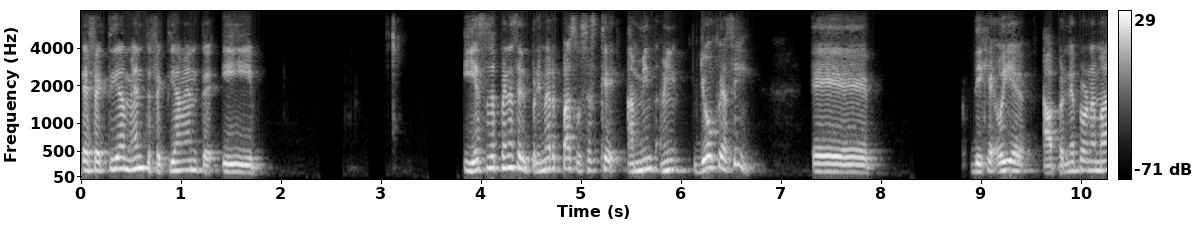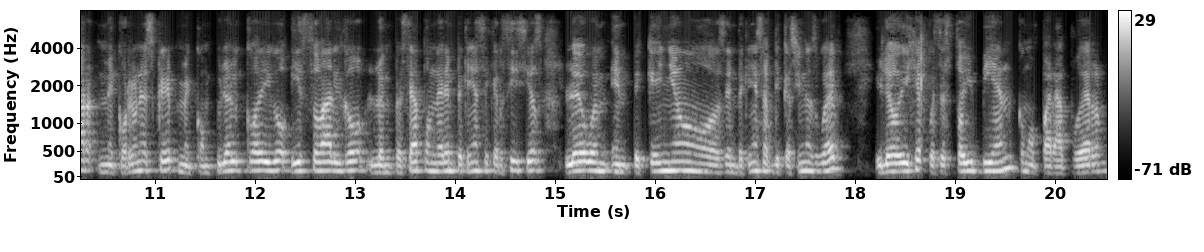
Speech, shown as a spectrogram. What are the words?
efectivamente, efectivamente. Y, y ese es apenas el primer paso. O sea, es que a mí, a mí yo fui así. Eh, dije, oye, aprendí a programar, me corrió un script, me compiló el código, hizo algo, lo empecé a poner en pequeños ejercicios, luego en, pequeños, en pequeñas aplicaciones web, y luego dije, pues estoy bien como para poder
